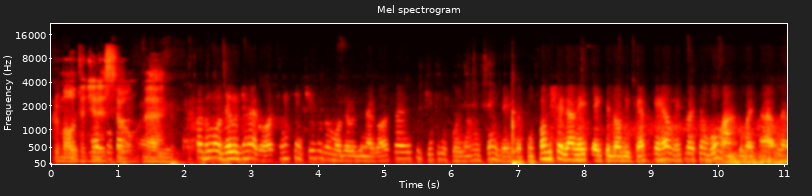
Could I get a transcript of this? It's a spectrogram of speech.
Para uma outra direção. É. é. do modelo de negócio. O incentivo do modelo de negócio é esse tipo de coisa. Não tem jeito. Assim, quando chegar nesse aí que Dove quer, porque realmente vai ser um bom marco. Vai estar, tá, né,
